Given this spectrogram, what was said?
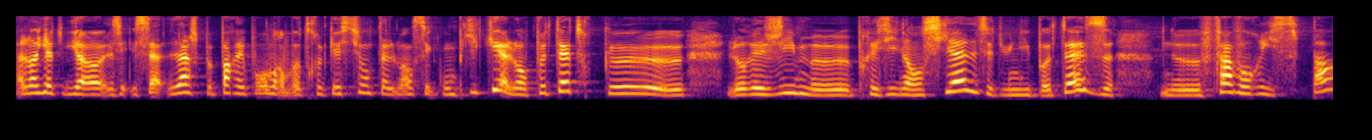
alors, y y a, là, je ne peux pas répondre à votre question tellement c'est compliqué. Alors, peut-être que le régime présidentiel, c'est une hypothèse, ne favorise pas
